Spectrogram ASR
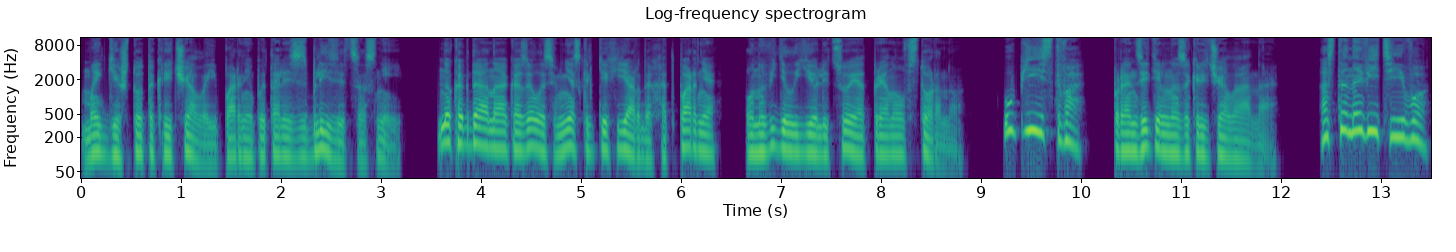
Мэгги что-то кричала, и парни пытались сблизиться с ней. Но когда она оказалась в нескольких ярдах от парня, он увидел ее лицо и отпрянул в сторону. «Убийство!» — пронзительно закричала она. «Остановите его!»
